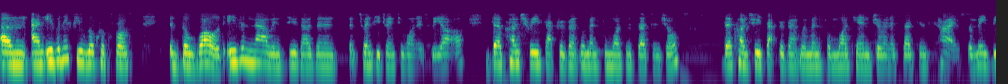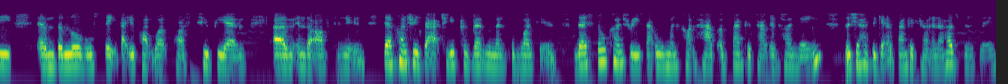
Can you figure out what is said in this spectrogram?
Um, and even if you look across the world, even now in 2021 as we are, there are countries that prevent women from working certain jobs are countries that prevent women from working during a certain time. So maybe um, the law will state that you can't work past 2 p.m. Um, in the afternoon. There are countries that actually prevent women from working. There are still countries that a woman can't have a bank account in her name, so she has to get a bank account in her husband's name.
